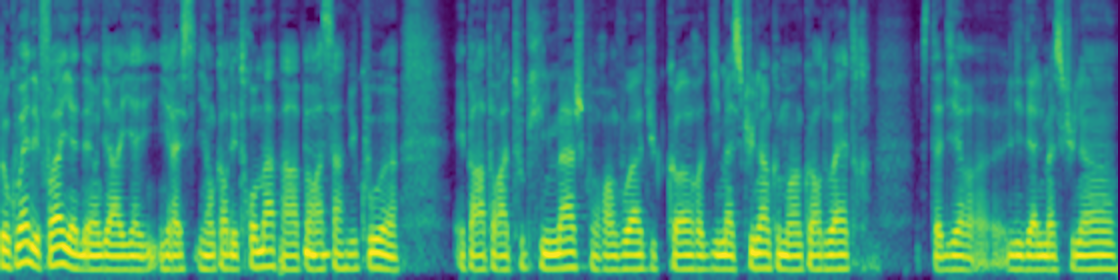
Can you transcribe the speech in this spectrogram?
donc ouais, des fois, il y a, y a, y a- il reste, il y a encore des traumas par rapport à Mhm. ça. Du coup, euh, et par rapport à toute l'image qu'on renvoie du corps dit masculin, comment un corps doit être, c'est-à-dire l'idéal masculin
